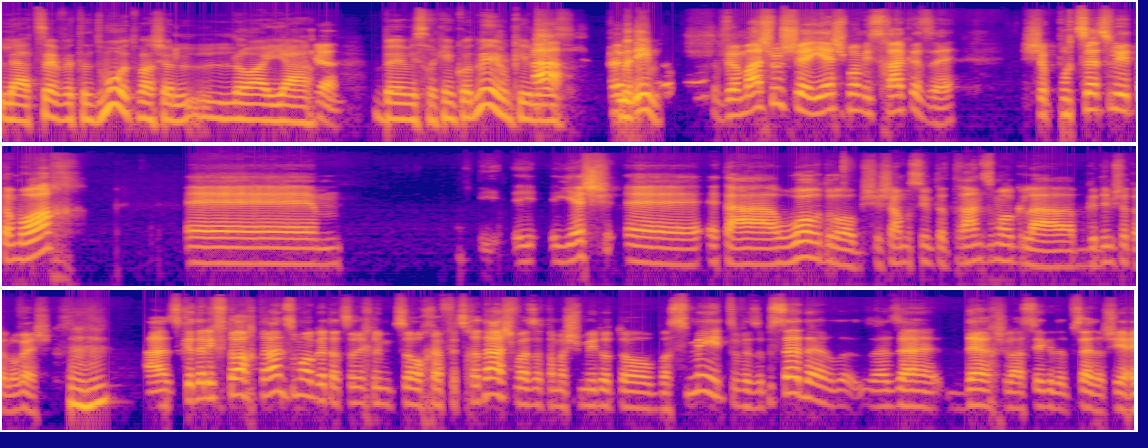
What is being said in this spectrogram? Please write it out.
לעצב את הדמות מה שלא היה כן. במשחקים קודמים כאילו. 아, מדהים. ומשהו שיש במשחק הזה שפוצץ לי את המוח. יש uh, את הוורדרוב ששם עושים את הטרנסמוג לבגדים שאתה לובש. אז כדי לפתוח טרנסמוג אתה צריך למצוא חפץ חדש ואז אתה משמיד אותו בסמית וזה בסדר, זה, זה הדרך של להשיג את זה בסדר, שיהיה.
